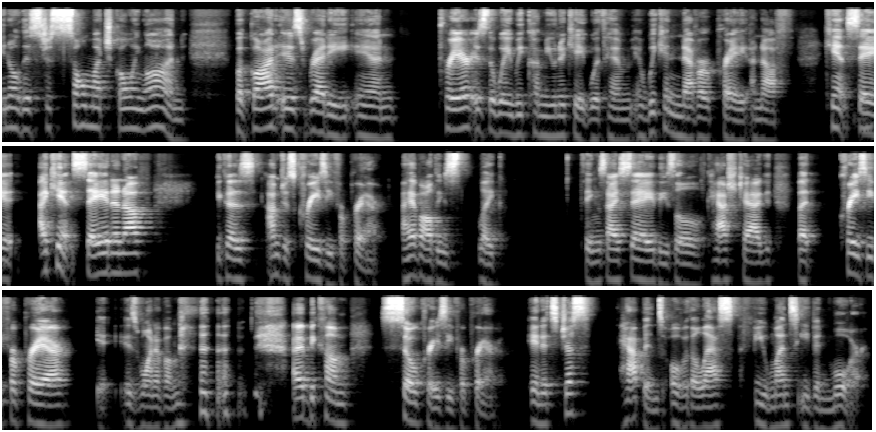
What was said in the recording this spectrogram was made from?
you know, there's just so much going on, but God is ready. And prayer is the way we communicate with Him. And we can never pray enough. Can't say mm. it. I can't say it enough because I'm just crazy for prayer. I have all these like things I say, these little hashtag, but crazy for prayer is one of them. I've become so crazy for prayer. And it's just happened over the last few months, even more.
